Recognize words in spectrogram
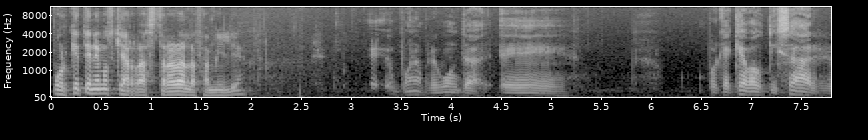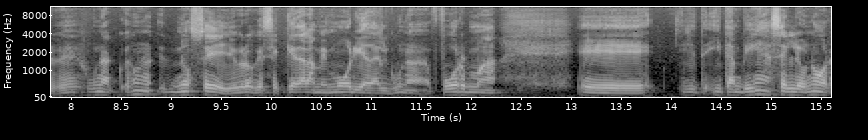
¿Por qué tenemos que arrastrar a la familia? Eh, buena pregunta. eh, porque hay que bautizar. Es una, es una- no sé, yo creo que se queda la memoria de alguna forma. y, y también es hacerle honor.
